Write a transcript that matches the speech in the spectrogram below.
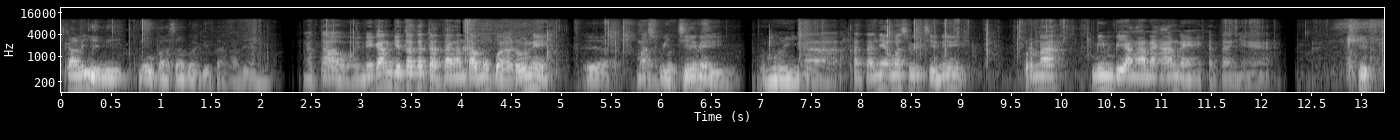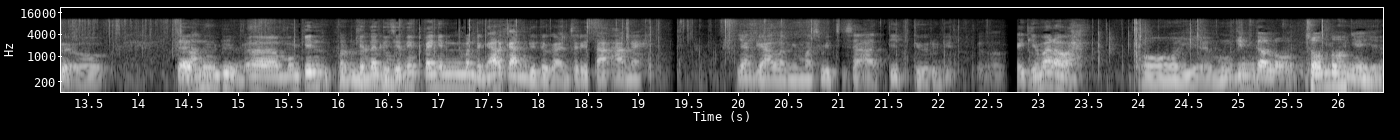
kali ini mau bahas apa kita kali ini Nggak tahu. Ini kan kita kedatangan tamu baru nih. ya Mas Wiji nih. oh iya Nah, katanya Mas Wiji ini pernah mimpi yang aneh-aneh katanya. Gitu. Dan mimpi, eh, mungkin Pernah kita di sini pengen mendengarkan gitu kan cerita aneh yang dialami Mas Wiji saat tidur gitu. Kayak gimana, Mas? Oh iya, mungkin kalau contohnya ya.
